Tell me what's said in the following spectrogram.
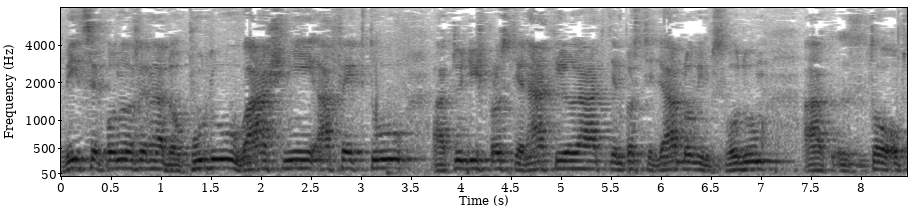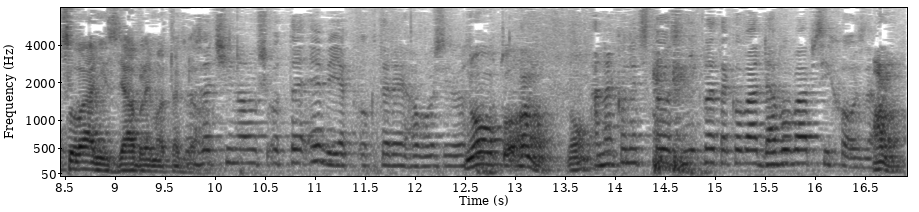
více ponořena do pudů, vášní, afektů a tudíž prostě náchylná k těm prostě ďáblovým svodům a to obcování s ďáblem a tak dále. To začínalo už od té Evy, jak, o které hovořil. No, to ano. No. A nakonec to vznikla taková davová psychóza. Ano.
